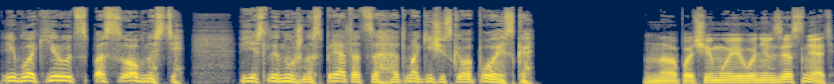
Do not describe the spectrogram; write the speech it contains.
и блокирует способности, если нужно спрятаться от магического поиска». «Но почему его нельзя снять?»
